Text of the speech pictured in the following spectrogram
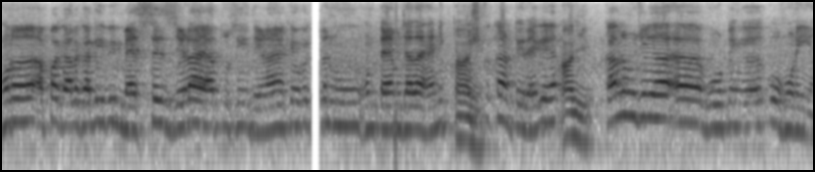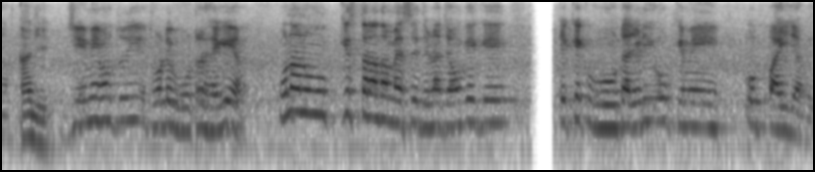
ਹੁਣ ਆਪਾਂ ਗੱਲ ਕਰ ਲਈ ਵੀ ਮੈਸੇਜ ਜਿਹੜਾ ਆ ਤੁਸੀਂ ਦੇਣਾ ਹੈ ਕਿਉਂਕਿ ਕੱਲ ਨੂੰ ਹੁਣ ਟਾਈਮ ਜ਼ਿਆਦਾ ਹੈ ਨਹੀਂ ਕੁਝ ਹਾਂਜੀ। ਕੁ ਘੰਟੇ ਰਹਿ ਗਏ ਆ। ਹਾਂਜੀ। ਕੱਲ ਨੂੰ ਜਿਹੜਾ VOTING ਉਹ ਹੋਣੀ ਆ। ਹਾਂਜੀ। ਜਿਵੇਂ ਹੁਣ ਤੁਸੀਂ ਤੁਹਾਡੇ ਵੋਟਰ ਹੈਗੇ ਆ ਉਹਨਾਂ ਨੂੰ ਕਿਸ ਤਰ੍ਹਾਂ ਦਾ ਮੈਸੇਜ ਦੇਣਾ ਚਾਹੋਗੇ ਕਿ ਇੱਕ ਇੱਕ ਵੋਟ ਆ ਜਿਹੜੀ ਉਹ ਕਿਵੇਂ ਉਹ ਪਾਈ ਜਾਵੇ?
